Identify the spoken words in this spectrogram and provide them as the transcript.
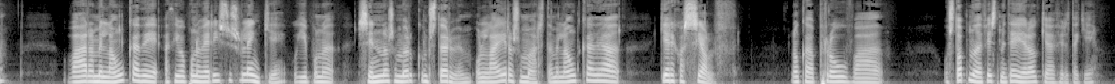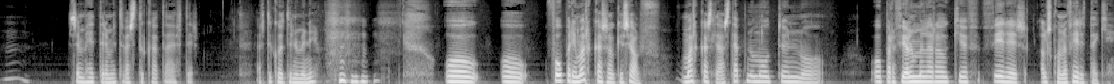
var að mér langaði að því ég var búin að vera í þessu svo lengi og ég er búin að sinna svo mörgum störfum og læra svo margt að mér langaði að gera eitthvað sjálf langaði að prófa og stopnaði fyrst með degir ágjafi fyrirtæki mm. sem heitir mitt vestugata eftir, eftir göttunum minni og, og fó bara í markasákju sjálf markaslega stefnumótun og og bara fjölmjölaráðgjöf fyrir alls konar fyrirtæki.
